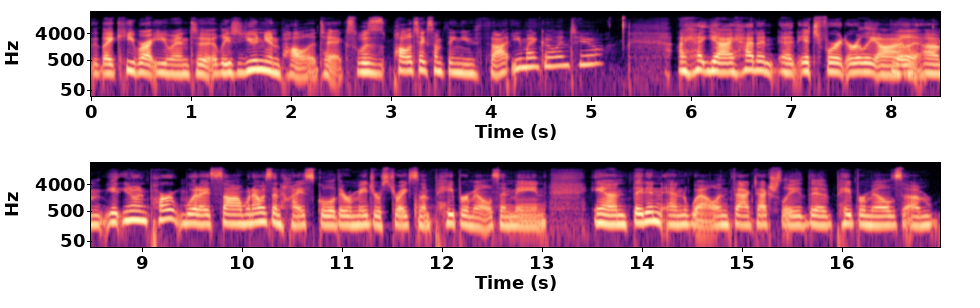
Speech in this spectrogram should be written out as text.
like he brought you into at least union politics. Was politics something you thought you might go into? I had, yeah, I had an, an itch for it early on. Really? Um, it- you know, in part, what I saw when I was in high school, there were major strikes in the paper mills in Maine, and they didn't end well. In fact, actually, the paper mills um,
